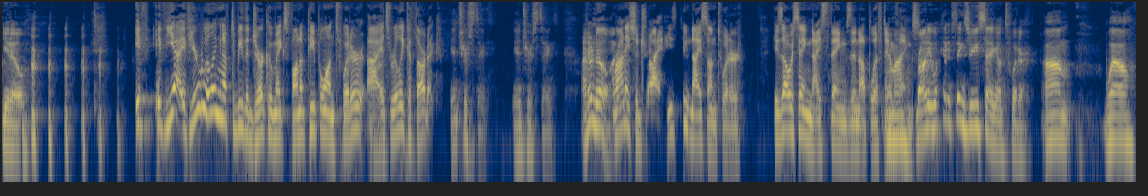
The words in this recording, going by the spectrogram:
You know, If if yeah, if you're willing enough to be the jerk who makes fun of people on Twitter, uh, it's really cathartic. interesting. Interesting. I don't know. Ronnie should try it. He's too nice on Twitter. He's always saying nice things and uplifting Am I? things. Ronnie, what kind of things are you saying on Twitter? Um, well,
